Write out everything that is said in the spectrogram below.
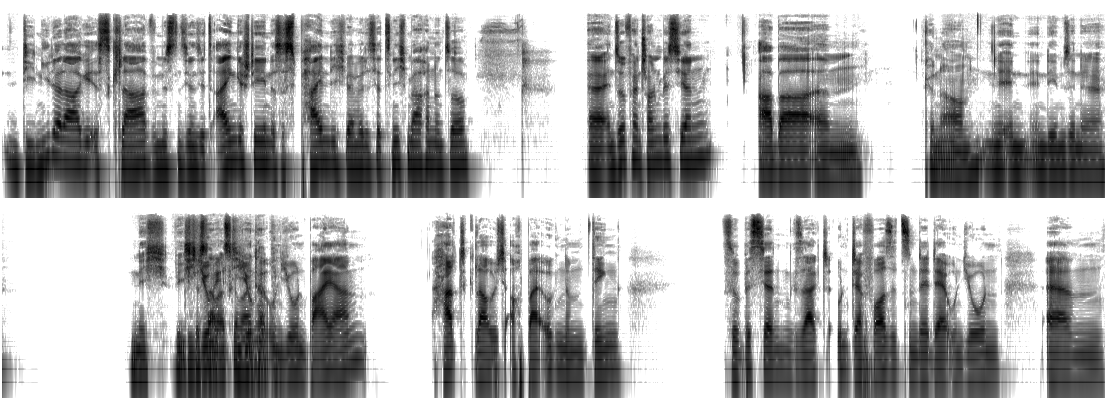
die Niederlage ist klar, wir müssen sie uns jetzt eingestehen, es ist peinlich, wenn wir das jetzt nicht machen und so. Äh, insofern schon ein bisschen, aber ähm, genau, in, in dem Sinne nicht, wie ich Die, das junge, damals die gemeint junge habe. Union Bayern hat, glaube ich, auch bei irgendeinem Ding so ein bisschen gesagt, und der Vorsitzende der Union, ähm,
